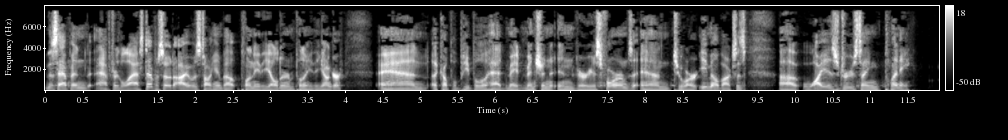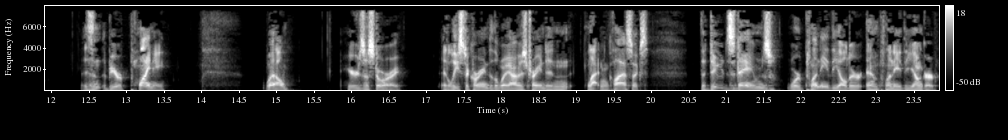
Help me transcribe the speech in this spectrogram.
this happened after the last episode. I was talking about Pliny the Elder and Pliny the Younger, and a couple people had made mention in various forums and to our email boxes. Uh, why is Drew saying Pliny? Isn't the beer Pliny? Well, here's a story. At least according to the way I was trained in Latin classics, the dudes' names were Pliny the Elder and Pliny the Younger.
